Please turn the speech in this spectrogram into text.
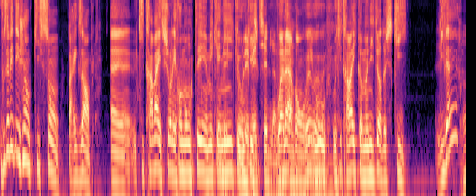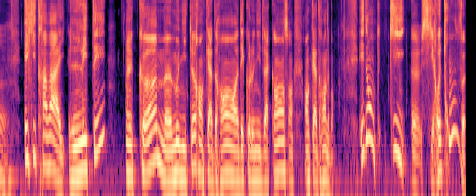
Vous avez des gens qui sont, par exemple, euh, qui travaillent sur les remontées mécaniques, tous ou les qui- métiers de la voilà, bon, Oui, oui, ou, oui. ou qui travaillent comme moniteur de ski l'hiver, Mmh. et qui travaillent l'été comme moniteur encadrant des colonies de vacances, en- encadrant des bon. Et donc qui euh, s'y retrouvent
